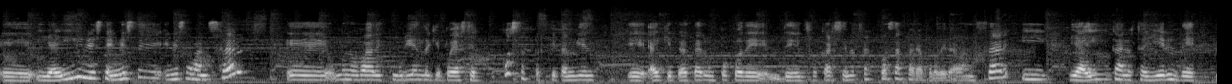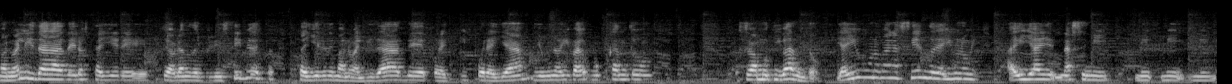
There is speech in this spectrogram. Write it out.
Eh, y ahí en ese, en ese, en ese avanzar eh, uno va descubriendo que puede hacer cosas, porque también eh, hay que tratar un poco de, enfocarse en otras cosas para poder avanzar. Y, ahí están los talleres de manualidad, de los talleres, estoy hablando del principio, de estos talleres de manualidad, de por aquí, por allá, y uno iba buscando, se va motivando, y ahí uno va haciendo, y ahí uno ahí ya nace mi, mi, mi,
